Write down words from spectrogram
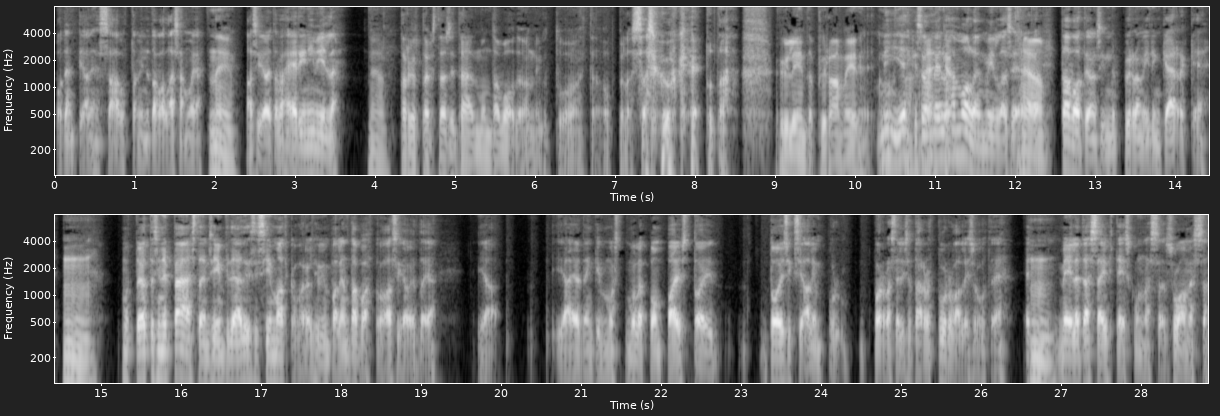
potentiaalinen saavuttaminen tavallaan samoja niin. asioita vähän eri nimillä. Joo. Tarkoittaako tämä sitä, että mun tavoite on niinku tuo, että oppilas saa lukea tuota ylintä pyramidin? Niin, ehkä se on ehkä. meillä vähän molemmilla se, että Joo. tavoite on sinne pyramidin kärkeen. Mm. Mutta jotta sinne päästään, niin siinä pitää tietysti siinä matkan varrella hyvin paljon tapahtua asioita. Ja, ja, ja jotenkin musta, mulle pomppaa just toi toisiksi alin porras, eli se tarve turvallisuuteen. Et mm. Meillä tässä yhteiskunnassa, Suomessa,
